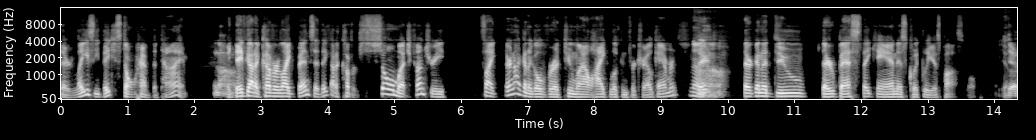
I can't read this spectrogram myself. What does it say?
they're lazy; they just don't have the time. No, like they've got to cover, like Ben said, they got to cover so much country. It's like they're not going to go for a two mile hike looking for trail cameras. No, they're, they're going to do their best they can as quickly as possible. Yep. Yeah.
